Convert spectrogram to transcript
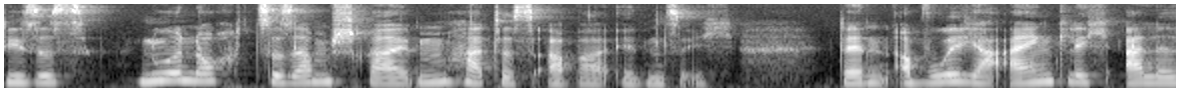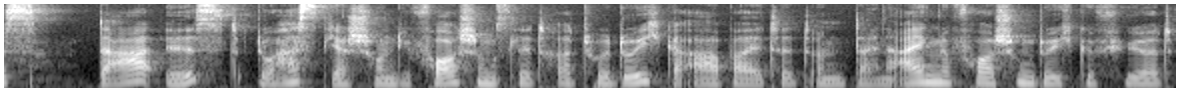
Dieses nur noch Zusammenschreiben hat es aber in sich. Denn obwohl ja eigentlich alles da ist, du hast ja schon die Forschungsliteratur durchgearbeitet und deine eigene Forschung durchgeführt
